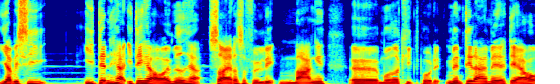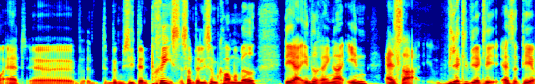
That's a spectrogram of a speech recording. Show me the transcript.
Jeg vil sige, i, den her, i det her øje med her, så er der selvfølgelig mange øh, måder at kigge på det. Men det der er med, det er jo, at øh, kan man sige, den pris, som det ligesom kommer med, det er intet ringere end, altså virkelig, virkelig, altså det er,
